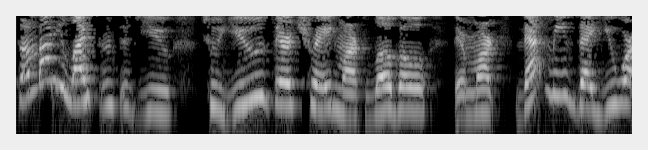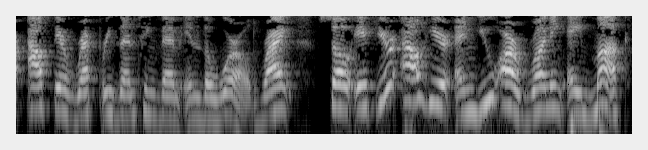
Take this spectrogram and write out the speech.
somebody licenses you to use their trademark logo, their mark, that means that you are out there representing them in the world, right? So if you're out here and you are running a muck,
